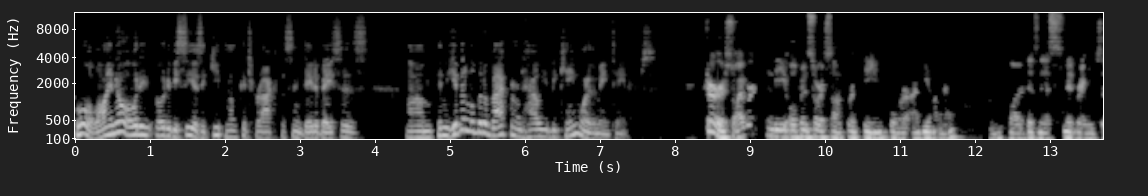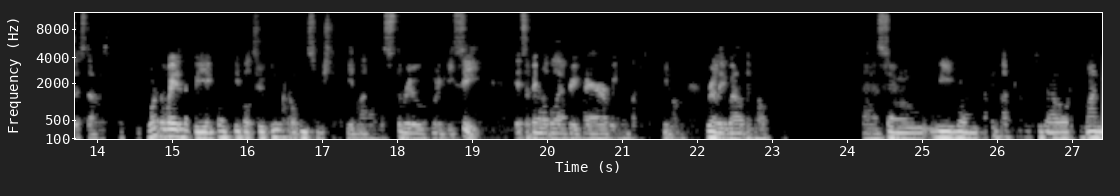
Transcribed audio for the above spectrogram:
Cool. Well, I know OD, ODBC is a key package for accessing databases. Um, can you give it a little bit of background how you became one of the maintainers? Sure. So I worked in the open source software team for IBM i our business mid-range systems. One of the ways that we encourage people to use open source IBM is through ODBC. It's available everywhere. We have, you know, really well developed uh, so we were telling customers to go, if you want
